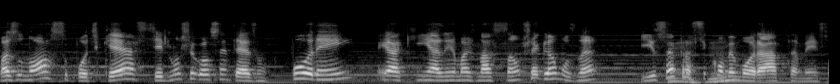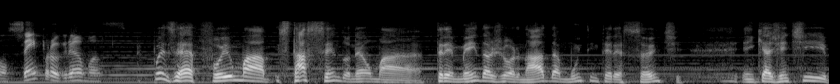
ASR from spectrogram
Mas o nosso podcast, ele não chegou ao centésimo. Porém, aqui em Além da Imaginação, chegamos, né? E isso é para se Uhum. comemorar também. São 100 programas. Pois é, foi uma. Está sendo, né, uma tremenda jornada muito interessante em que a gente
